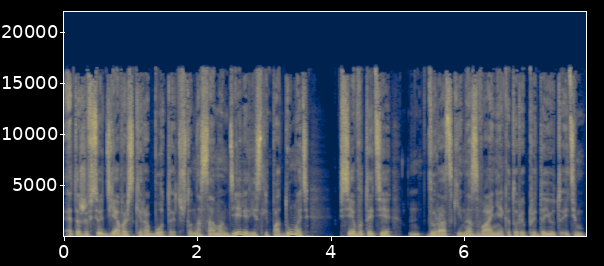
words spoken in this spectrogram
это же все дьявольски работает, что на самом деле, если подумать, все вот эти дурацкие названия, которые придают этим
